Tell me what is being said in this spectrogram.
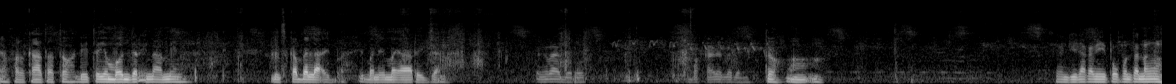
Yan, Falcata to. Dito yung boundary namin. Dun sa kabila, iba. Iba na yung may-ari dyan. Ang rubber oh. Baka na laban. Ito. Mm so, hindi na kami pupunta ng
